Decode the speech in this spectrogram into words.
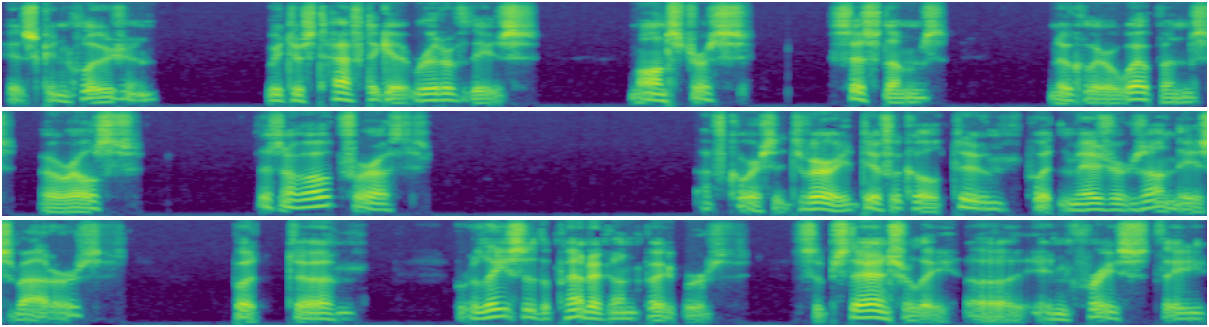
his conclusion. We just have to get rid of these monstrous systems, nuclear weapons, or else there's no hope for us. Of course, it's very difficult to put measures on these matters, but uh, release of the Pentagon Papers substantially uh, increased the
